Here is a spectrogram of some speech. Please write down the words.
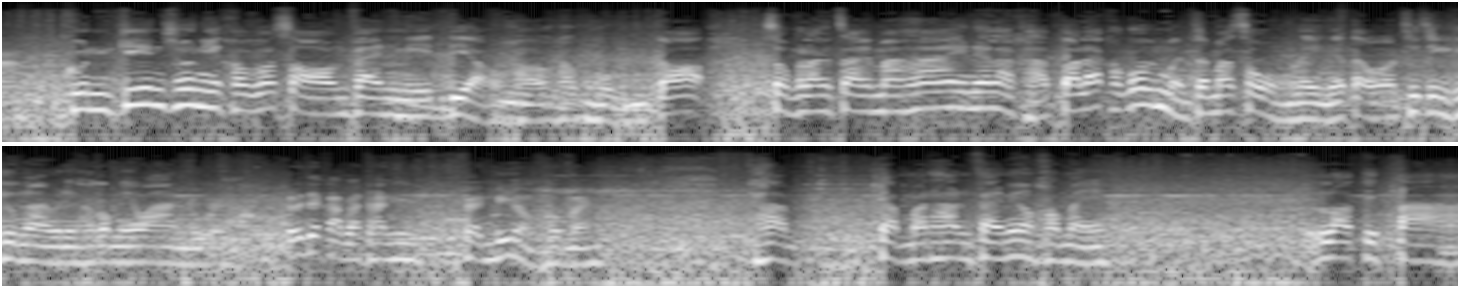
คะคุณกินช่วงนี้เขาก็ซ้อมแฟนมีตเดี่ยวเขาครับผมก็ส่งกำลังใจมาให้นี่แหละครับตอนแรกเขาก็เหมือนจะมาส่งอะไรอย่างเงี้ยแต่ว่าที่จริงคิวงานวันนี้เขาก็ไม่ว่างด้วยแล้วจะกลับมาทันแฟนพี่ของเขาไหมครับกลับมาทันแฟนมีของเขาไหมรอติดตาม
